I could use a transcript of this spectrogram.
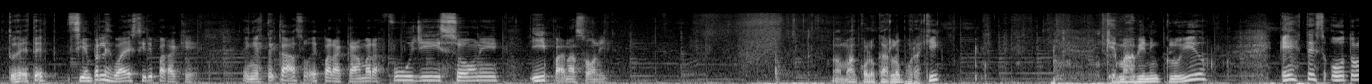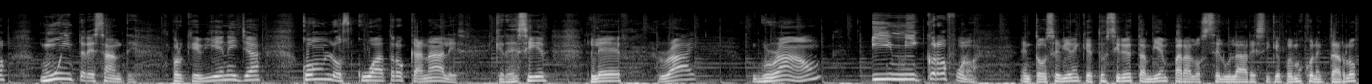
Entonces este siempre les va a decir para qué. En este caso es para cámaras Fuji, Sony y Panasonic. Vamos a colocarlo por aquí. ¿Qué más viene incluido? Este es otro muy interesante porque viene ya con los cuatro canales. Quiere decir left, right, ground y micrófono entonces vienen que esto sirve también para los celulares y que podemos conectarlo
